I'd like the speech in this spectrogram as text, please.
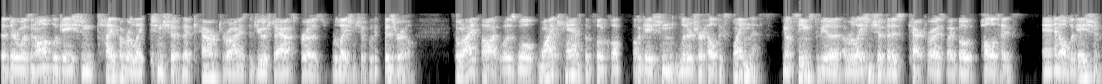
that there was an obligation type of relationship that characterized the Jewish diaspora's relationship with Israel. So what I thought was, well, why can't the political obligation literature help explain this? You know, it seems to be a, a relationship that is characterized by both politics and obligation.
